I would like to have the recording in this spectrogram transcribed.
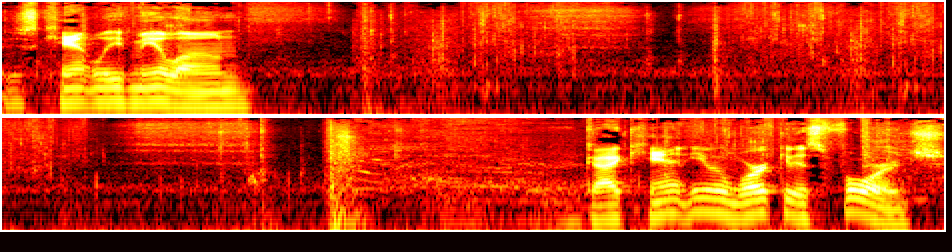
Just can't leave me alone. Guy can't even work at his forge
